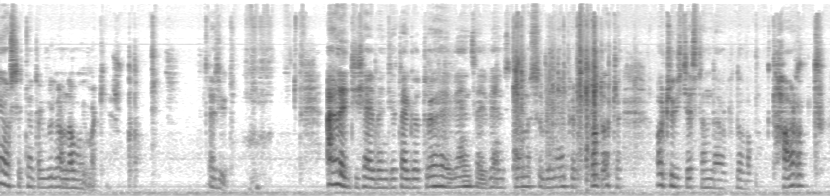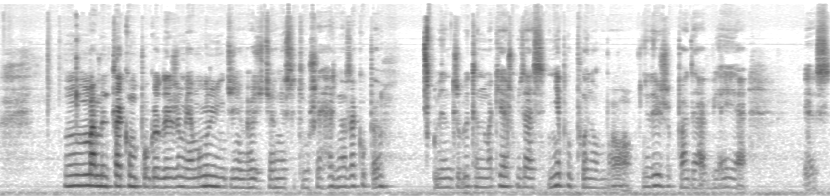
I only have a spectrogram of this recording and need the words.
I ostatnio tak wygląda mój makijaż. That's. Ale dzisiaj będzie tego trochę więcej, więc damy sobie najpierw pod oczy. Oczywiście standardowo tart. Mamy taką pogodę, że miałam ogólnie nigdzie nie wychodzić, a niestety muszę jechać na zakupy. Więc żeby ten makijaż mi zaraz nie popłynął, bo nie dość, że pada, wieje, jest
